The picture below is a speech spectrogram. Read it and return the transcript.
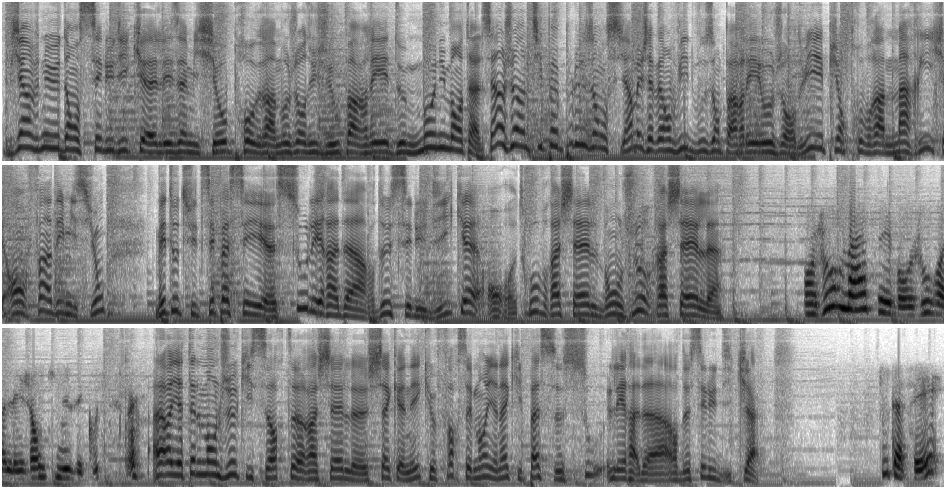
Bienvenue dans C'est ludique les amis. Au programme aujourd'hui, je vais vous parler de Monumental. C'est un jeu un petit peu plus ancien, mais j'avais envie de vous en parler aujourd'hui. Et puis on retrouvera Marie en fin d'émission. Mais tout de suite, c'est passé sous les radars de C'est ludique. On retrouve Rachel. Bonjour Rachel. Bonjour Matt et bonjour les gens qui nous écoutent. Alors il y a tellement de jeux qui sortent, Rachel, chaque année, que forcément il y en a qui passent sous les radars de ces ludiques. Tout à fait.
